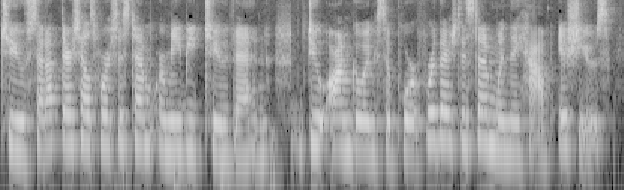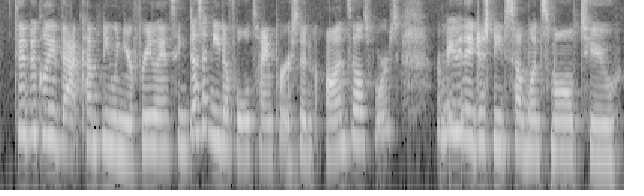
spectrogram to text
to set up their Salesforce system or maybe to then do ongoing support for their system when they have issues. Typically that company when you're freelancing doesn't need a full-time person on Salesforce or maybe they just need someone small to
